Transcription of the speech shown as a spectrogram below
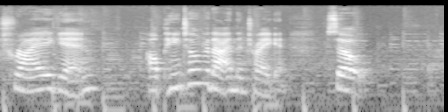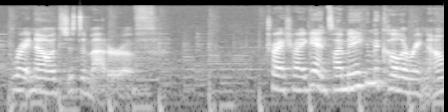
try again. I'll paint over that and then try again. So right now it's just a matter of try, try again. So I'm making the color right now,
